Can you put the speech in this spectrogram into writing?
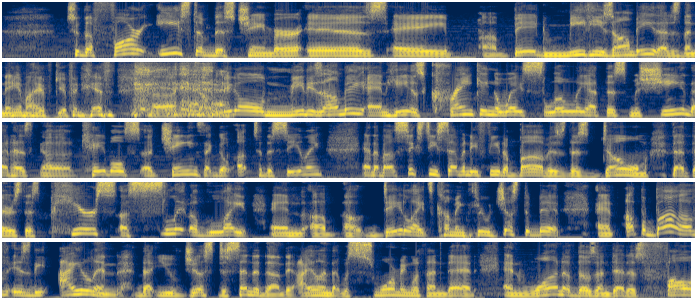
To the far east of this chamber is a, a big meaty zombie. That is the name I have given him. Uh, he's a big old meaty zombie, and he is cranking away slowly at this machine that has uh, cables, uh, chains that go up to the ceiling. And about 60, 70 feet above is this dome that there's this pierce, a slit of light, and uh, uh, daylight's coming through just a bit. And up above is the island that you've just descended on, the island that was swarming with undead. And one of those undead has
